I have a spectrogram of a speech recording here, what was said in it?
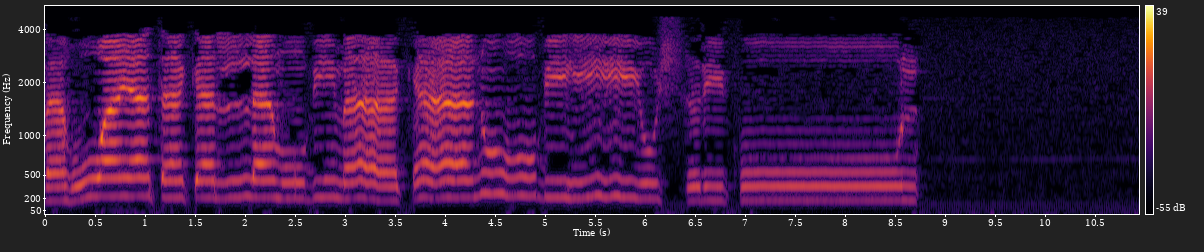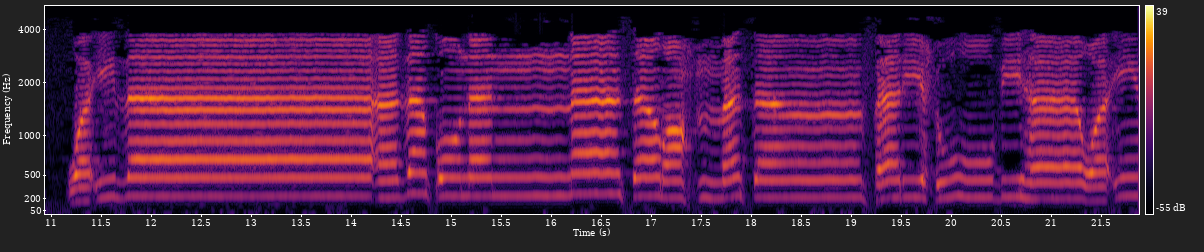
فهو يتكلم بما كانوا به يشركون وإذا أذقنا الناس رحمة فرحوا بها وإن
